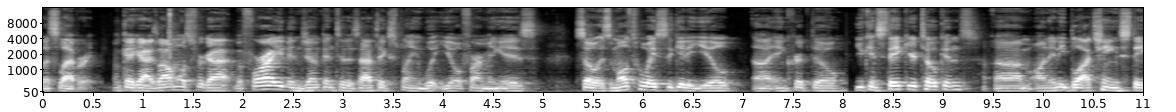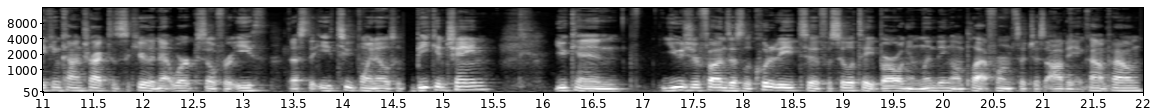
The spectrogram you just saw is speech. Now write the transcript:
Let's elaborate. Okay, guys, I almost forgot. Before I even jump into this, I have to explain what yield farming is. So it's multiple ways to get a yield uh, in crypto. You can stake your tokens um, on any blockchain staking contract to secure the network. So for ETH, that's the ETH 2.0 so beacon chain. You can use your funds as liquidity to facilitate borrowing and lending on platforms such as Aave and Compound.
